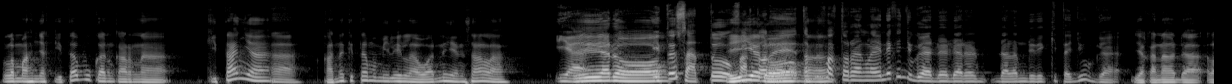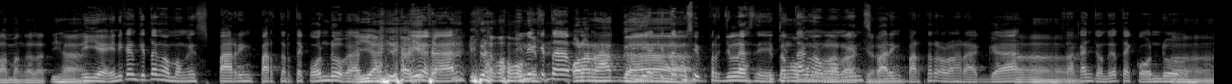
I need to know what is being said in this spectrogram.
lemahnya kita bukan karena kitanya, Ah. karena kita memilih lawannya yang salah. Iya. Iya dong. Itu satu Iya faktornya. dong, Tapi faktor yang lainnya kan juga ada dari dalam diri kita juga. Ya karena udah lama nggak latihan. Iya, ini kan kita ngomongin sparring partner taekwondo kan? Iya, iya, kita- kan? kita ngomongin ini kita olahraga. Iya, kita mesti perjelas nih. Kita Kita, ngomongin ngomongin olahraga. sparring partner olahraga. Misalkan contohnya taekwondo. Heeh.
